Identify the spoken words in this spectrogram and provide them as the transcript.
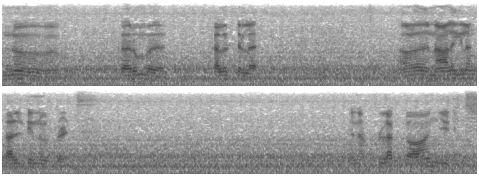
இன்னும் கரும்பை கலட்டலை அவ்வளோ நாளைக்கெல்லாம் கழட்டினோம் ஃப்ரெண்ட்ஸ் ஏன்னா ஃபுல்லாக காஞ்சிடுச்சு.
